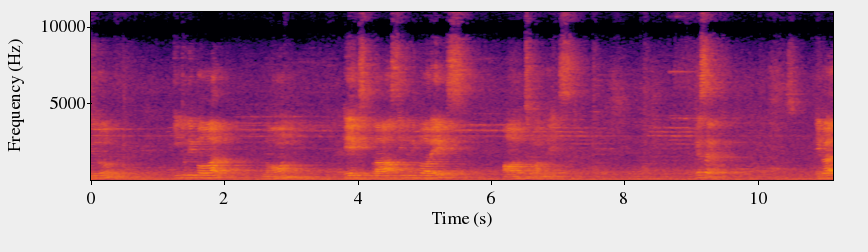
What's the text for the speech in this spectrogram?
0 e to the power ln x plus e to the power x power হচ্ছে 1x ঠিক আছে? এবার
